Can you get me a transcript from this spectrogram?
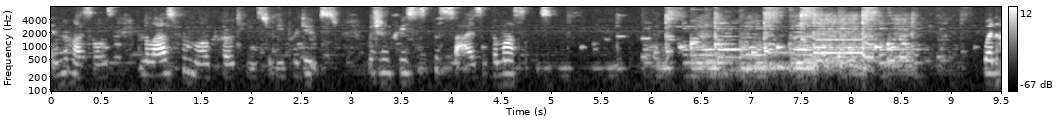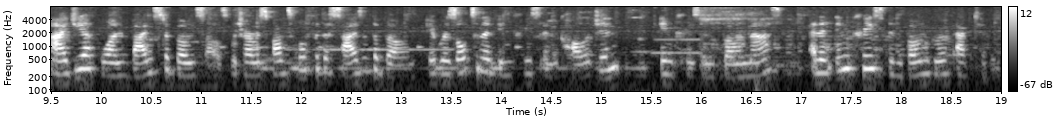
in the muscles and allows for more proteins to be produced, which increases the size of the muscles. When IGF 1 binds to bone cells, which are responsible for the size of the bone, it results in an increase in collagen, increase in bone mass, and an increase in bone growth activity.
